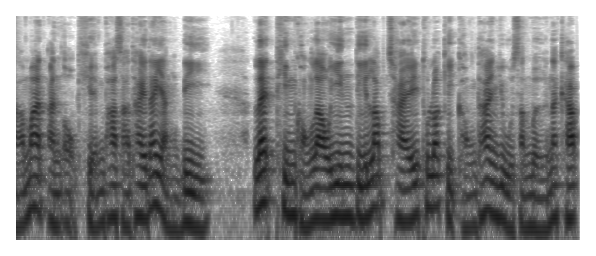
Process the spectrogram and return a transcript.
สามารถอ่านออกเขียนภาษาไทยได้อย่างดี และทีมของเรายินดีรับใช้ธุรกิจของท่านอยู่เสมอนะครับ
